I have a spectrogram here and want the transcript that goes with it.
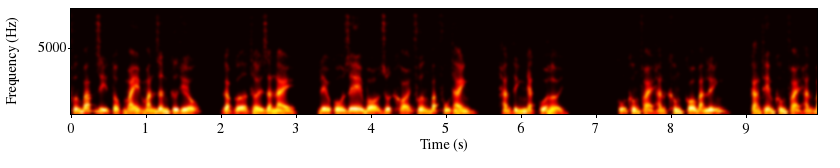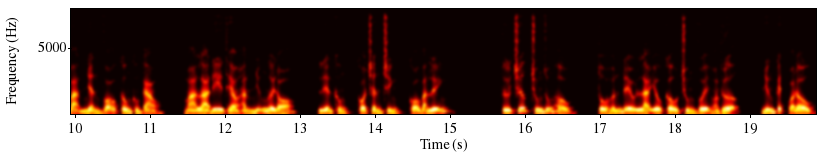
Phương Bắc dị tộc may mắn dân cư thiếu, gặp gỡ thời gian này, đều cố dê bỏ rút khỏi phương Bắc phủ thành, hắn tính nhặt của hời. Cũng không phải hắn không có bản lĩnh, càng thêm không phải hắn bản nhân võ công không cao, mà là đi theo hắn những người đó, liền không có chân chính có bản lĩnh. Từ trước Trung Dũng Hầu, tổ hấn đều là yêu cầu chung với Hoàng thượng, nhưng kết quả đâu?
